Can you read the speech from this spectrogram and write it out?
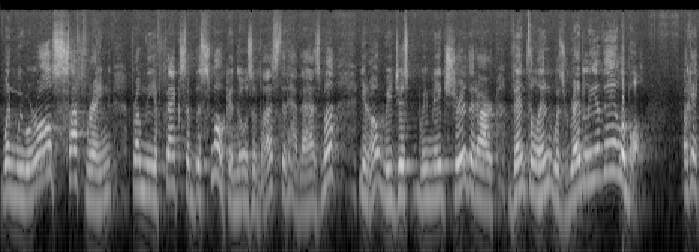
when we were all suffering from the effects of the smoke. And those of us that have asthma, you know, we just we made sure that our Ventolin was readily available. Okay,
